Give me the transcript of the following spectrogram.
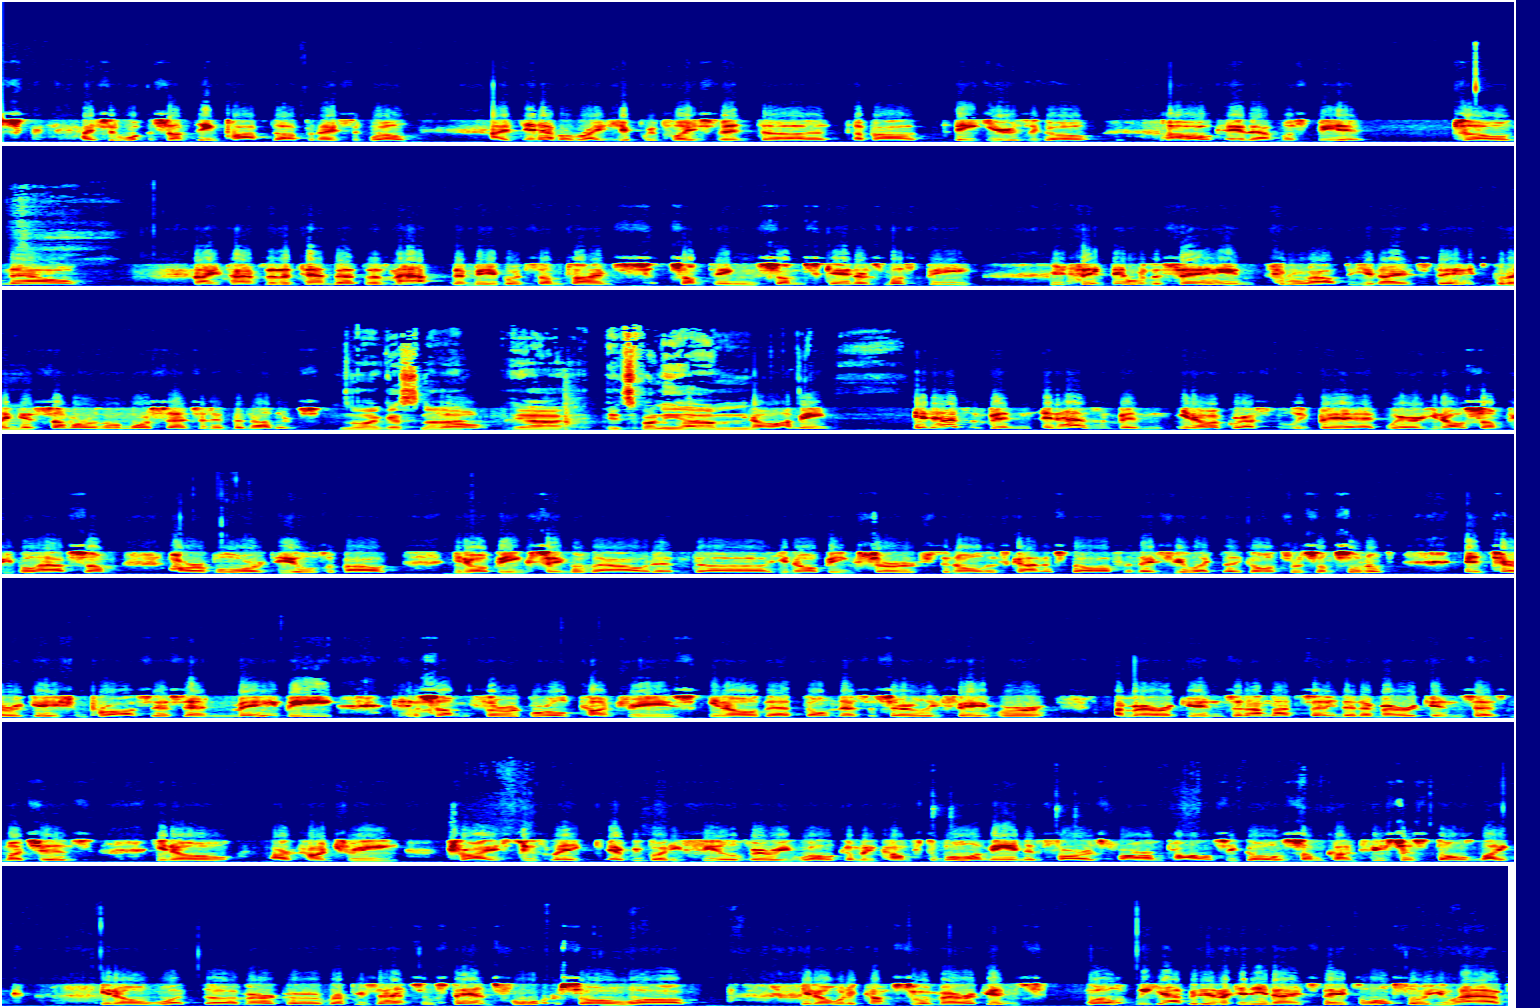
I said, well, something popped up, and I said, well, I did have a right hip replacement uh, about eight years ago. Oh, okay, that must be it. So now, nine times out of ten, that doesn't happen to me. But sometimes something, some scanners must be You'd think they were the same throughout the United States, but mm. I guess some are a little more sensitive than others. No, I guess not. So, yeah, it's funny. But, um, you know, I mean, it hasn't been it hasn't been you know aggressively bad where you know some people have some horrible ordeals about you know being singled out and uh, you know being searched and all this kind of stuff and they feel like they're going through some sort of interrogation process and maybe in some third world countries you know that don't necessarily favor Americans, and I'm not saying that Americans, as much as you know, our country tries to make everybody feel very welcome and comfortable. I mean, as far as foreign policy goes, some countries just don't like, you know, what uh, America represents and stands for. So, uh, you know, when it comes to Americans, well, we have it in, in the United States also. You have,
